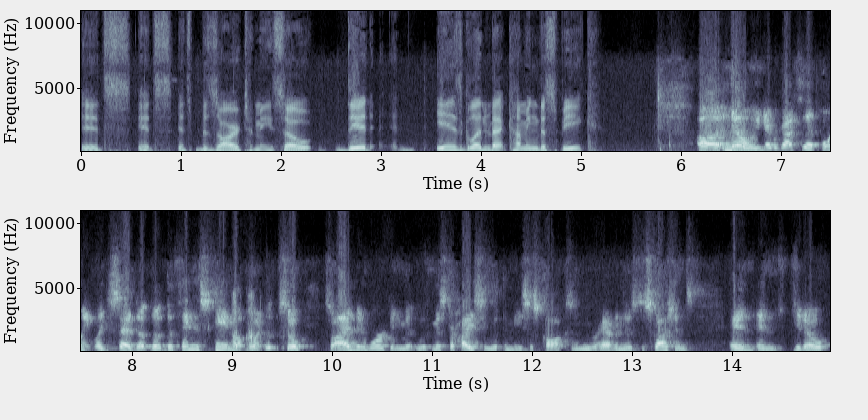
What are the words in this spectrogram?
it's it's it's bizarre to me. So did is Glenn Beck coming to speak? Uh, no, we never got to that point. Like I said, the, the, the thing that came up. When, so so I'd been working with Mr. Heise with the Mises Caucus, and we were having those discussions. And and you know,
